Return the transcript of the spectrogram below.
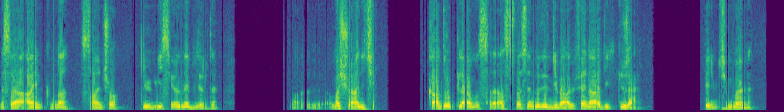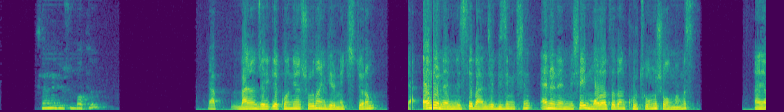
Mesela aynı kımdan Sancho gibi bir isim yönelebilirdi. Ama şu an için kadro planlaması aslında senin dediğin gibi abi fena değil. Güzel. Benim için böyle. Sen ne diyorsun Batı? Ya ben öncelikle konuya şuradan girmek istiyorum. Ya en önemlisi bence bizim için en önemli şey Morata'dan kurtulmuş olmamız. Yani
